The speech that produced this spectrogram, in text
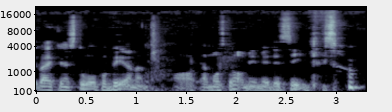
äh, verkligen stå på benen? Ja, jag måste ha min medicin liksom.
